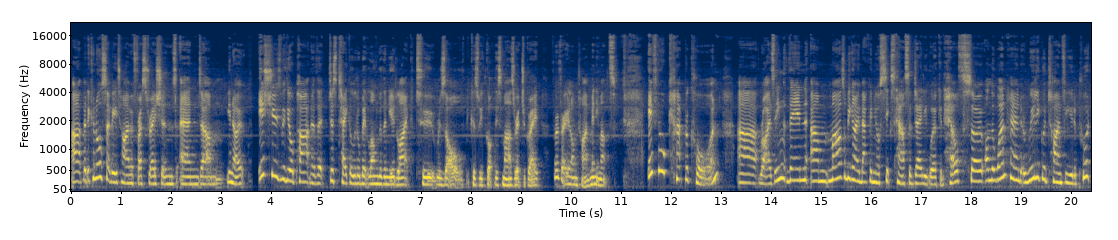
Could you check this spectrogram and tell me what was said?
Uh, but it can also be a time of frustrations and, um, you know, issues with your partner that just take a little bit longer than you'd like to resolve because we've got this Mars retrograde for a very long time, many months. If you're Capricorn uh, rising, then um, Mars will be going back in your sixth house of daily work and health. So, on the one hand, a really good time for you to put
